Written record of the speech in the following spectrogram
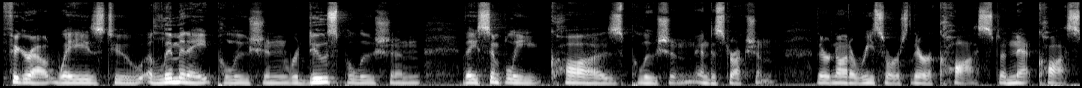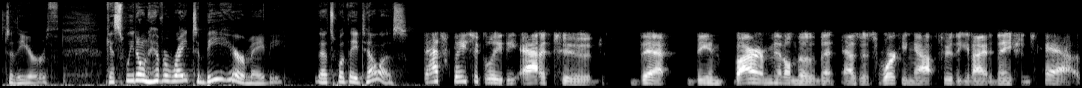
figure out ways to eliminate pollution, reduce pollution. They simply cause pollution and destruction. They're not a resource, they're a cost, a net cost to the earth. Guess we don't have a right to be here, maybe. That's what they tell us. That's basically the attitude that the environmental movement, as it's working out through the United Nations, has.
